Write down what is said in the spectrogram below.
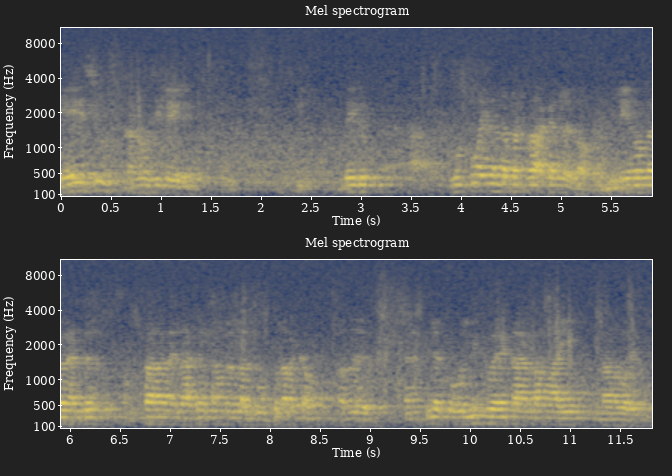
കെ എസ് യു കണ്ണൂർ ജില്ലയിൽ എന്തെങ്കിലും ഗ്രൂപ്പുമായി ബന്ധപ്പെട്ട തർക്കങ്ങളുണ്ടോ ജില്ലയിലുള്ള രണ്ട് സംസ്ഥാന നേതാക്കൾ തമ്മിലുള്ള ഗ്രൂപ്പ് തർക്കം അത് കണക്കിലെ തോൽവിക്ക് വരെ കാരണമായി എന്നാണ് പറയുന്നത്.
